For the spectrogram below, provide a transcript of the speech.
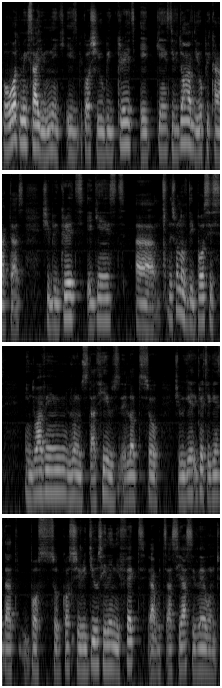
but what makes her unique is because she will be great against, if you don't have the OP characters, she'll be great against, uh, this one of the bosses in Dwarven runes that heals a lot, so she will get great against that boss. So because she reduce healing effect uh, with Asia Severe Wound.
